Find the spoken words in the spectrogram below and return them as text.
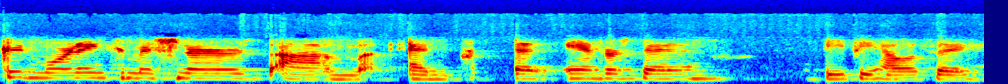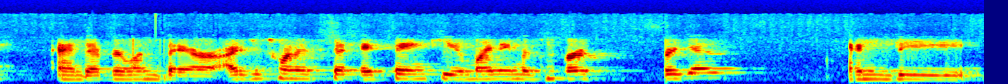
Good morning, Commissioners um, and President Anderson, VP Hallisey, and everyone there. I just want to say thank you. My name is Martha Rodriguez. I'm the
